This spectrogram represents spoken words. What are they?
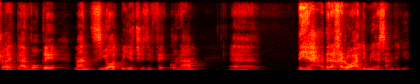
شاید در واقع من زیاد به یه چیزی فکر کنم به بالاخره راه حلی می‌رسم دیگه.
